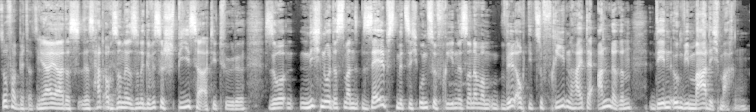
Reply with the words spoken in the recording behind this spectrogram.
So verbittert sind. Ja, ja, das, das hat auch so eine, so eine gewisse Spießer-Attitüde. So, nicht nur, dass man selbst mit sich unzufrieden ist, sondern man will auch die Zufriedenheit der anderen denen irgendwie madig machen.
